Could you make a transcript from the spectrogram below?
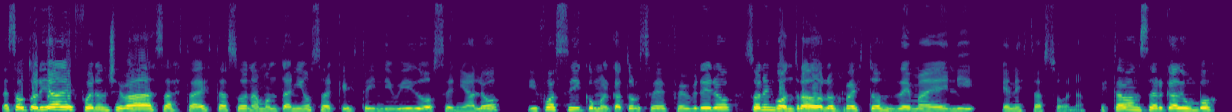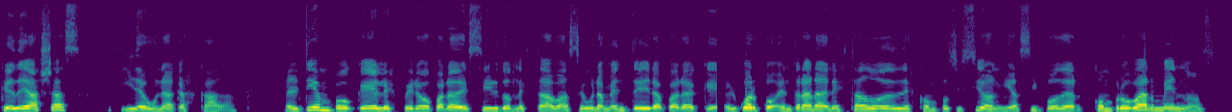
Las autoridades fueron llevadas hasta esta zona montañosa que este individuo señaló y fue así como el 14 de febrero son encontrados los restos de Maeli en esta zona. Estaban cerca de un bosque de hayas y de una cascada. El tiempo que él esperó para decir dónde estaba seguramente era para que el cuerpo entrara en estado de descomposición y así poder comprobar menos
